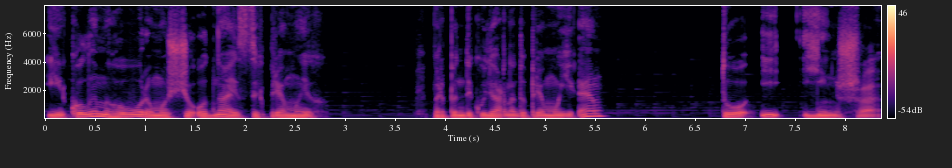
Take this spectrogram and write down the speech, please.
І коли ми говоримо, що одна із цих прямих перпендикулярна до прямої М, то і інша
